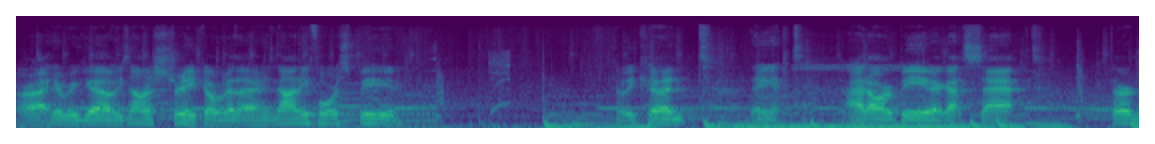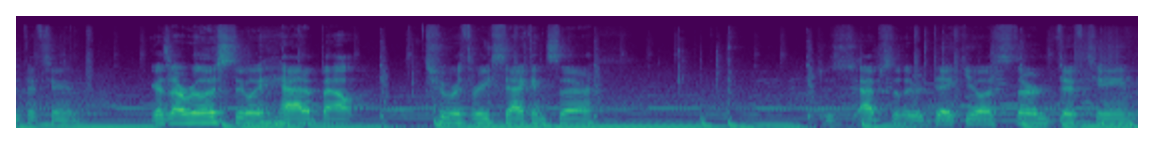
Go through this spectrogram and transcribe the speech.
Alright, here we go. He's on a streak over there. He's 94 speed. No, he couldn't. Dang it. I had RB. I got sacked. Third and 15. Because I realistically had about two or three seconds there. Just absolutely ridiculous. Third and 15.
